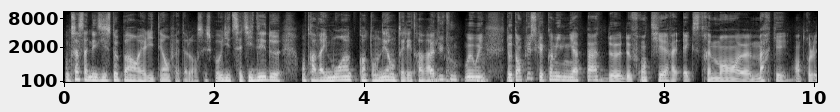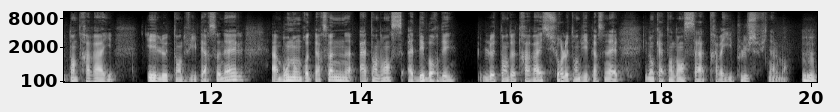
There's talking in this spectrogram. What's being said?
Donc ça, ça n'existe pas en réalité, en fait. Alors, c'est ce que vous dites, cette idée de on travaille moins quand on est en télétravail. Pas du tout, oui, oui. Mmh. D'autant plus que comme il n'y a pas de, de frontières extrêmement euh, marquées entre le temps de travail et le temps de vie personnelle, un bon nombre de personnes a tendance à déborder le temps de travail sur le temps de vie personnelle. Et donc a tendance à travailler plus finalement. Mhm.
